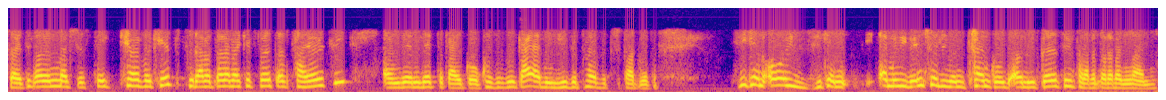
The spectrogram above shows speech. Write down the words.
So I think Anonymous just take care of the kids, put Abatala like first as priority, and then let the guy go. Because the guy, I mean, he's a pervert to start with. He can always, he can, I mean, eventually when time goes on, he's going to think for Abatala Banglan.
